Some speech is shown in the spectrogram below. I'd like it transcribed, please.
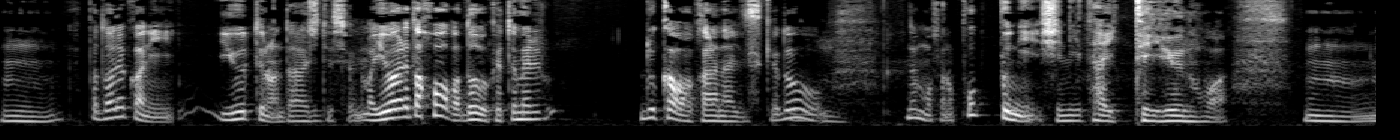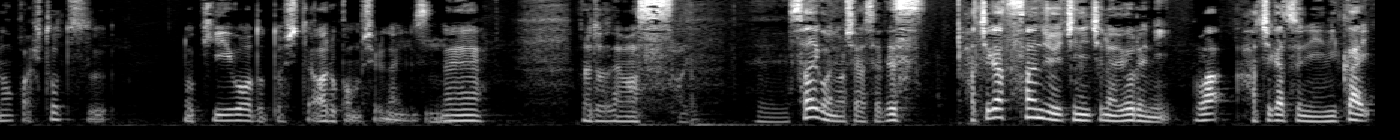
うん、やっぱ誰かに言うっていうのは大事ですよね。まあ言われた方がどう受け止めるかはわからないですけど、でもそのポップに死にたいっていうのは、うん、なんか一つのキーワードとしてあるかもしれないですね。ありがとうございます。えー最後にお知らせです。8月31日の夜には8月に2回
